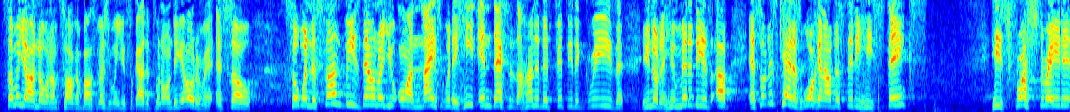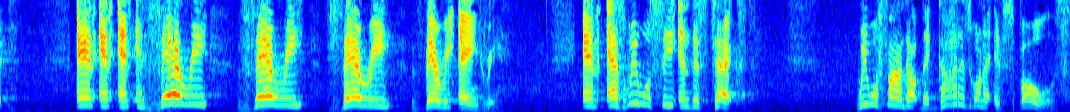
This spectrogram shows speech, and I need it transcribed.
Some of y'all know what I'm talking about, especially when you forgot to put on deodorant. And so, so when the sun beats down on you on nights where the heat index is 150 degrees and you know the humidity is up, and so this cat is walking out the city, he stinks, he's frustrated, and and and, and very, very, very, very angry. And as we will see in this text, we will find out that God is going to expose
